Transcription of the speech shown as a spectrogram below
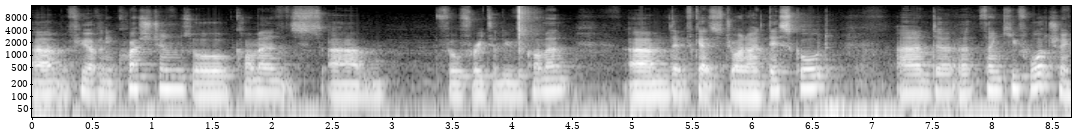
Um, if you have any questions or comments, um, feel free to leave a comment. don't forget to join our Discord, and uh, thank you for watching.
